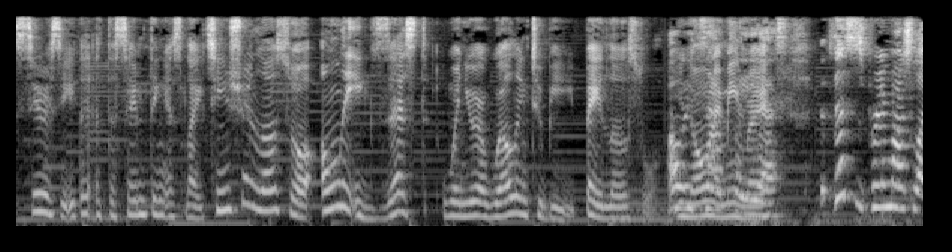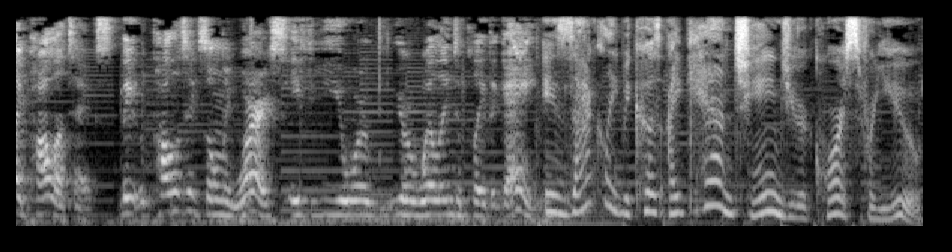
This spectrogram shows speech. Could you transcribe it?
Seriously, it- the same thing as like 情绪勒索 only exists when you're willing to be 被勒索. Oh, you know what I exactly, mean, right? Yes. This is pretty much like politics. The politics only works if you're you're willing to play the game. Exactly, because I can't change your course for you.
